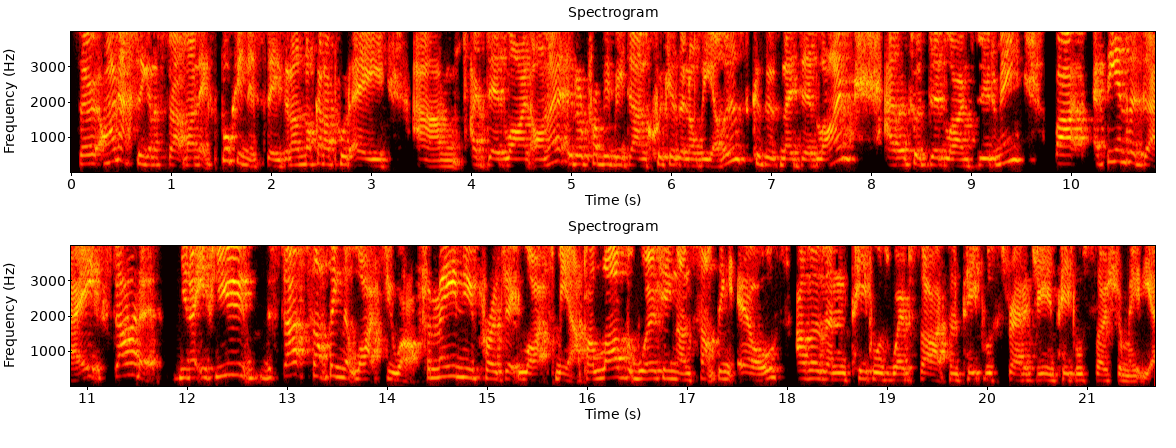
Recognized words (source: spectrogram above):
So I'm actually going to start my next book in this season. I'm not going to put a, um, a deadline on it. It'll probably be done quicker than all the others because there's no deadline. And that's what deadlines do to me. But at the end of the day, start it. You know, if you start something that lights you up, for me, a new project lights me up. I love working on something else other than people's websites and people's strategy and people's social media.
